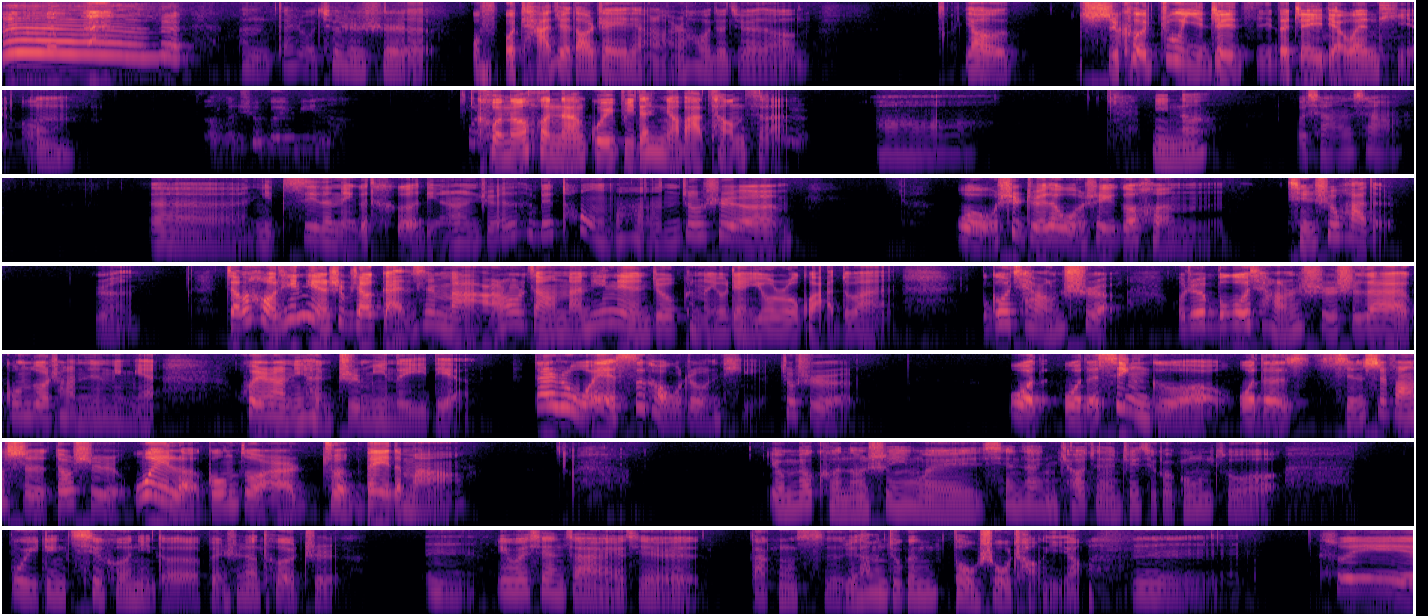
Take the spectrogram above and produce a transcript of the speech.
嗯，对，嗯但是我确实是我我察觉到这一点了，然后我就觉得要时刻注意这己的这一点问题。嗯，怎么去规避呢？可能很难规避，但是你要把它藏起来。哦，你呢？我想想，呃，你自己的哪个特点让你觉得特别痛恨？就是我我是觉得我是一个很情绪化的人，讲的好听点是比较感性吧，然后讲的难听点就可能有点优柔寡断，不够强势。我觉得不够强势是在工作场景里面会让你很致命的一点。但是我也思考过这个问题，就是我的我的性格，我的行事方式都是为了工作而准备的吗？有没有可能是因为现在你挑选的这几个工作不一定契合你的本身的特质？嗯因为现在这些大公司，我觉得他们就跟斗兽场一样。嗯，所以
